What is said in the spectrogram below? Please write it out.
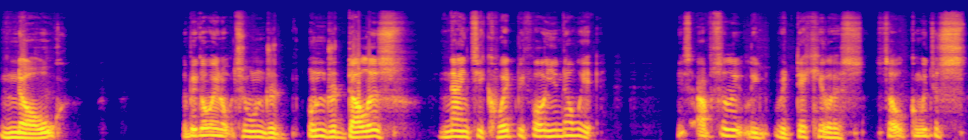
No. They'll be going up to 100 $100, 90 quid before you know it. It's absolutely ridiculous. So, can we just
